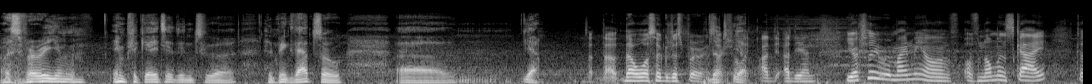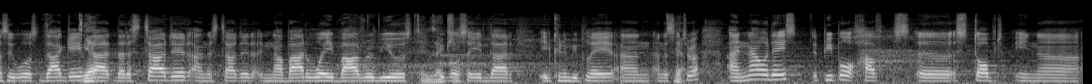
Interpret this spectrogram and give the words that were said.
I was very um, implicated into uh, helping that. So uh, yeah. That, that, that, was a good experience That- actually yeah. at, the, at the end. You actually remind me of, of No Man's Sky because it was that game Yeah. that, that started and started in a bad way, bad reviews, Exactly. people saying that it couldn't be played and, and etc. And nowadays the people have uh, stopped in a,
